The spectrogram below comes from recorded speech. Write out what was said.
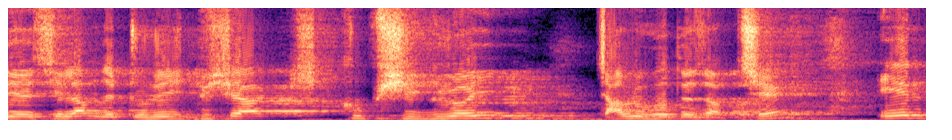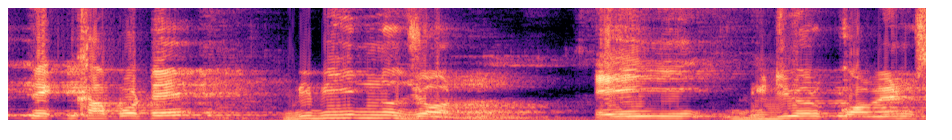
দিয়েছিলাম যে ট্যুরিস্ট ভিসা খুব শীঘ্রই চালু হতে যাচ্ছে। এর প্রেক্ষাপটে বিভিন্ন জন এই ভিডিওর কমেন্টস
